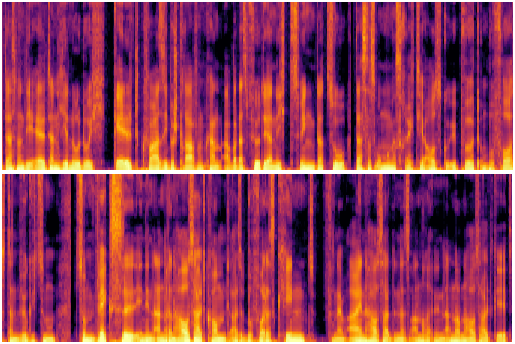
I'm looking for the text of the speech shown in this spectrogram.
dass man die Eltern hier nur durch Geld quasi bestrafen kann, aber das führt ja nicht zwingend dazu, dass das Umgangsrecht hier ausgeübt wird. Und bevor es dann wirklich zum, zum Wechsel in den anderen Haushalt kommt, also bevor das Kind von dem einen Haushalt in das andere, in den anderen Haushalt geht,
